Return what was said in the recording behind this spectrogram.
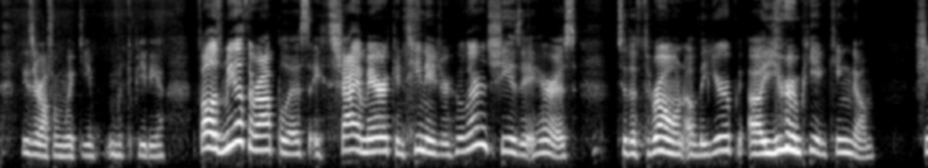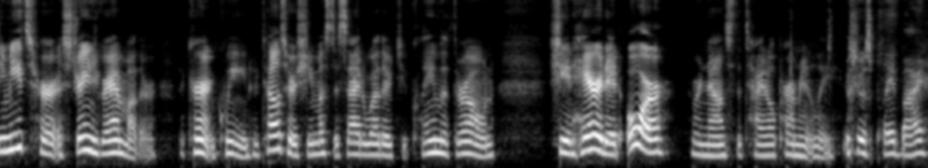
these are all from Wiki Wikipedia. Follows Mia Thermopolis, a shy American teenager who learns she is a heiress to the throne of the Europe, uh, European kingdom. She meets her estranged grandmother, the current queen, who tells her she must decide whether to claim the throne she inherited or renounce the title permanently. She was played by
